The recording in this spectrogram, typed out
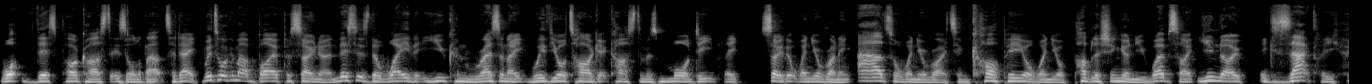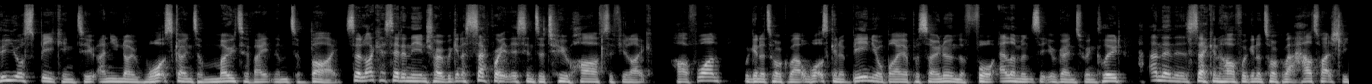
what this podcast is all about today. We're talking about buyer persona, and this is the way that you can resonate with your target customers more deeply so that when you're running ads or when you're writing copy or when you're publishing your new website, you know exactly who you're speaking to and you know what's going to motivate them to buy. So, like I said in the intro, we're going to separate this into two halves, if you like. Half one, we're going to talk about what's going to be in your buyer persona and the four elements that you're going to include. And then in the second half, we're going to talk about how to actually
